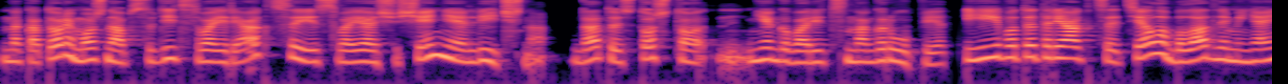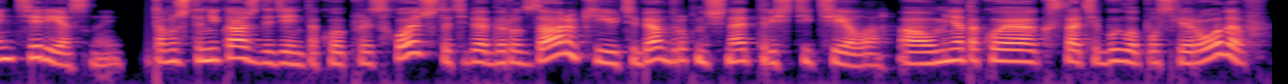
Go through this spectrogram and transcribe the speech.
на которой можно обсудить свои реакции и свои ощущения лично. Да, то есть то, что не говорится на группе. И вот эта реакция тела была для меня интересной. Потому что не каждый день такое происходит, что тебя берут за руки, и у тебя вдруг начинает трясти тело. А у меня такое, кстати, было после родов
